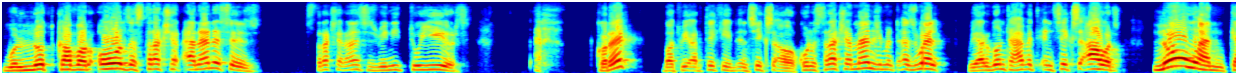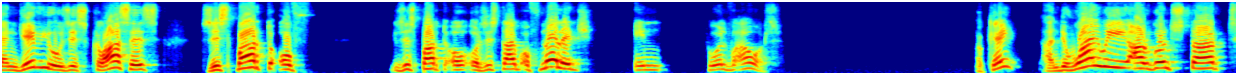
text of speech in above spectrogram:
Will not cover all the structure analysis. Structure analysis, we need two years. Correct? But we are taking in six hours. Construction management as well. We are going to have it in six hours. No one can give you these classes, this part of this part or, this type of knowledge in 12 hours. Okay? And why we are going to start,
